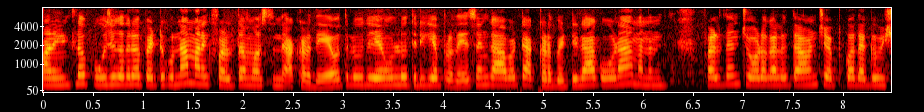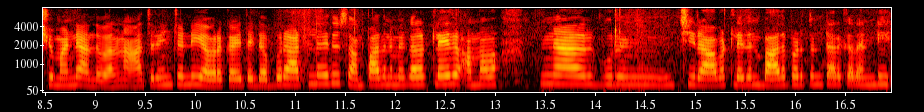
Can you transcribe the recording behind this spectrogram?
మన ఇంట్లో పూజ గదిలో పెట్టుకున్నా మనకి ఫలితం వస్తుంది. అక్కడ దేవతలు దేవుళ్ళు తిరిగే ప్రదేశం కాబట్టి అక్కడ పెట్టినా కూడా మనం ఫలితం చూడగలుగుతామని చెప్పుకోదగ్గ విషయం అండి అందువలన ఆచరించండి. ఎవరికైతే డబ్బు రావట్లేదు సంపాదన మిగలట్లేదు అమ్మ గురించి రావట్లేదని బాధపడుతుంటారు కదండి.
